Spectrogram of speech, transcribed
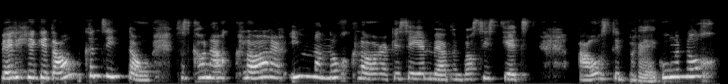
welche Gedanken sind da. Das kann auch klarer, immer noch klarer gesehen werden, was ist jetzt aus den Prägungen noch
